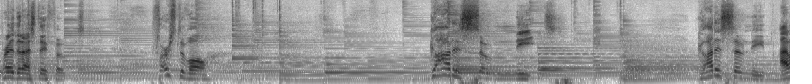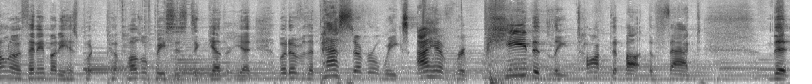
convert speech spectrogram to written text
pray that I stay focused. First of all, God is so neat. God is so neat. I don't know if anybody has put puzzle pieces together yet, but over the past several weeks, I have repeatedly talked about the fact that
